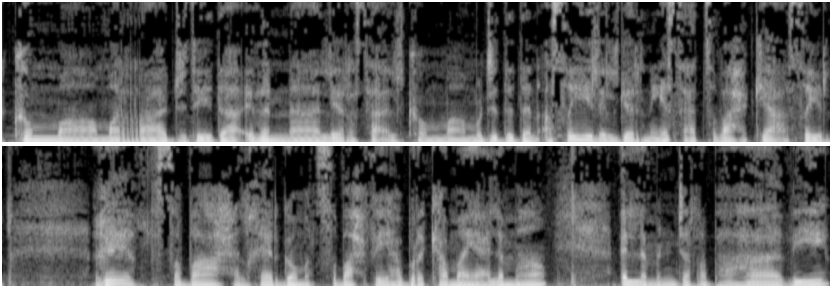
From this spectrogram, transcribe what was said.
لكم مرة جديدة. إذا لرسائلكم مجددا. أصيل القرني يسعد صباحك يا أصيل. غيث صباح الخير قومة الصباح فيها بركة ما يعلمها إلا من جربها. هذه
